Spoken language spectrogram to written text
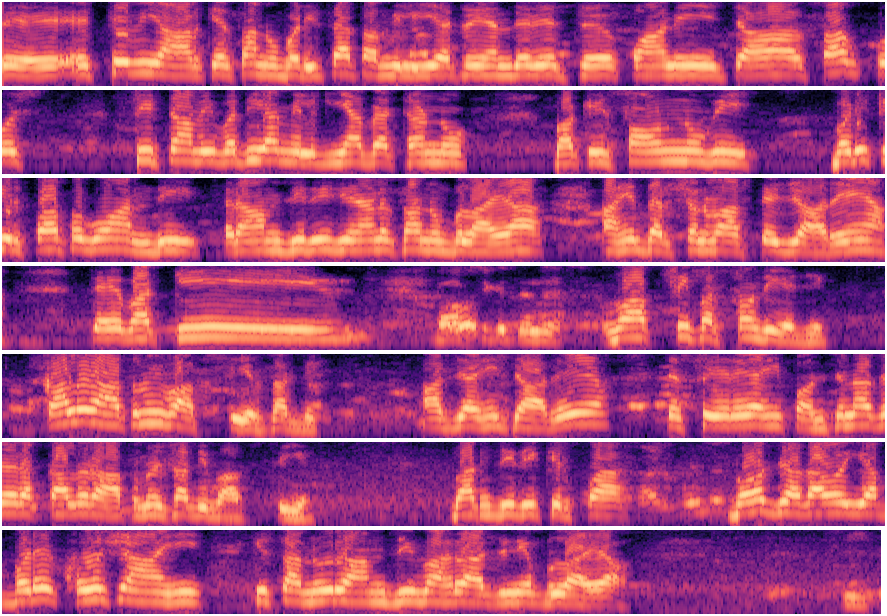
ਤੇ ਇੱਥੇ ਵੀ ਆਣ ਕੇ ਸਾਨੂੰ ਬੜੀ ਸਹਾਇਤਾ ਮਿਲੀ ਹੈ ਟ੍ਰੇਨ ਦੇ ਵਿੱਚ ਪਾਣੀ ਚਾਹ ਸਭ ਕੁਝ ਸੀਟਾਂ ਵੀ ਵਧੀਆ ਮਿਲ ਗਈਆਂ ਬੈਠਣ ਨੂੰ। ਬਾਕੀ ਸੌਣ ਨੂੰ ਵੀ ਬੜੀ ਕਿਰਪਾ ਭਗਵਾਨ ਦੀ ਰਾਮ ਜੀ ਦੀ ਜਿਨ੍ਹਾਂ ਨੇ ਸਾਨੂੰ ਬੁਲਾਇਆ। ਅਸੀਂ ਦਰਸ਼ਨ ਵਾਸਤੇ ਜਾ ਰਹੇ ਆ ਤੇ ਬਾਕੀ ਵਾਪਸੀ ਕਿਤੇ ਦੇ ਵਾਪਸੀ ਪਰਸੋਂ ਦੀ ਹੈ ਜੀ। ਕੱਲ ਰਾਤ ਨੂੰ ਹੀ ਵਾਪਸੀ ਹੈ ਸਾਡੀ। ਅੱਜ ਅਸੀਂ ਜਾ ਰਹੇ ਆ ਤੇ ਸਵੇਰੇ ਅਸੀਂ ਪਹੁੰਚਣਾ ਤੇ ਕੱਲ ਰਾਤ ਨੂੰ ਹੀ ਸਾਡੀ ਵਾਪਸੀ ਹੈ। ਬਾਬਾ ਜੀ ਦੀ ਕਿਰਪਾ ਬਹੁਤ ਜ਼ਿਆਦਾ ਹੋਈ ਆ। ਬੜੇ ਖੁਸ਼ ਆ ਅਸੀਂ ਕਿ ਸਾਨੂੰ ਰਾਮ ਜੀ ਮਹਾਰਾਜ ਨੇ ਬੁਲਾਇਆ। Sí.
